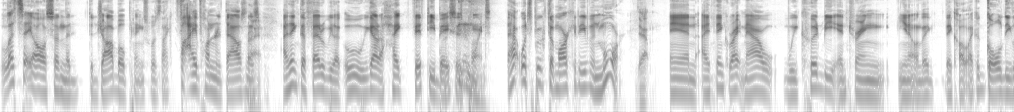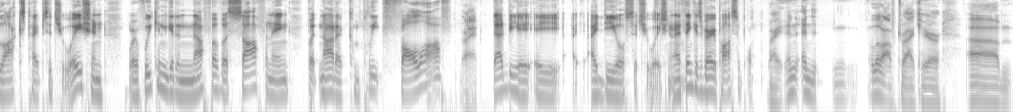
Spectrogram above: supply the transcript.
let's say all of a sudden the, the job openings was like 500,000, right. I think the Fed would be like, ooh, we got to hike 50 basis points. That would spook the market even more. Yeah. And I think right now we could be entering, you know, they, they call it like a Goldilocks type situation where if we can get enough of a softening but not a complete fall off, right. that'd be a, a, a ideal situation. And I think it's very possible. Right. And and a little off track here. Um,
